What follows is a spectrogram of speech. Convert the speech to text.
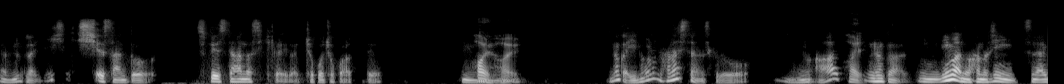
なんか、イッシュさんとスペースで話す機会がちょこちょこあって。うんはいはい。なんかいろいろ話してたんですけど、うんあはい。なんか、うん今の話につな、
